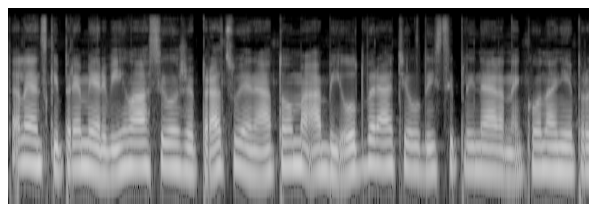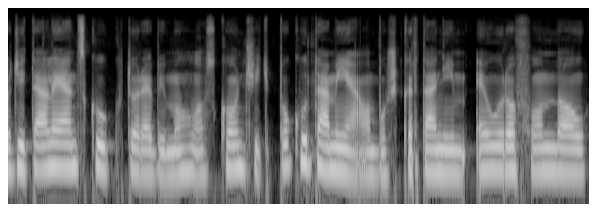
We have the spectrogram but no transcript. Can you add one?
Talianský premiér vyhlásil, že pracuje na tom, aby odvrátil disciplinárne konanie proti Taliansku, ktoré by mohlo skončiť pokutami alebo škrtaním eur eurofondov.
